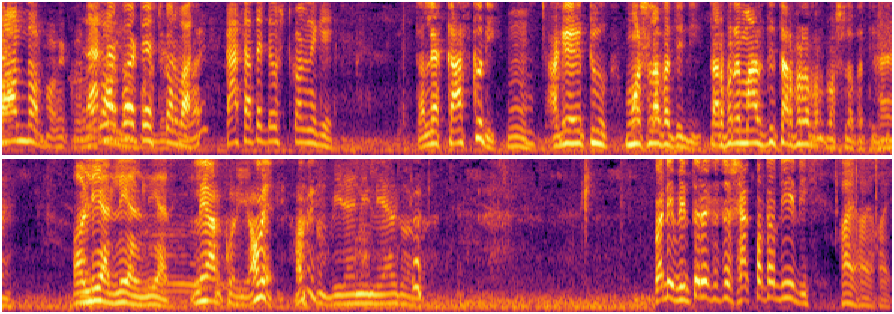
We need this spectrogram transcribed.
রান্নার পরে করো। রান্নার পর টেস্ট করবা। কাঁচাতে টেস্ট করে নাকি? তাহলে এক কাজ করি। আগে একটু মশলাপাতি দিই। তারপরে মাছ দিই তারপরে আবার মশলাপাতি দিই। হ্যাঁ। ও লিয়ার লিয়ার লিয়ার লেয়ার করি হবে? হবে? বিরিয়ানি লেয়ার করব। বাড়ি ভিতরে কিছু শাক পাতা দিয়ে দিই। হয় হয় হয়।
